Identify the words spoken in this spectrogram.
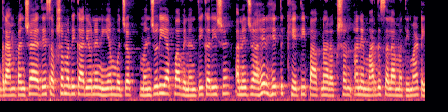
ગ્રામ પંચાયતે સક્ષમ અધિકારીઓને નિયમ મુજબ મંજૂરી આપવા વિનંતી કરી છે અને જાહેર હિત ખેતી પાકના રક્ષણ અને માર્ગ સલામતી માટે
